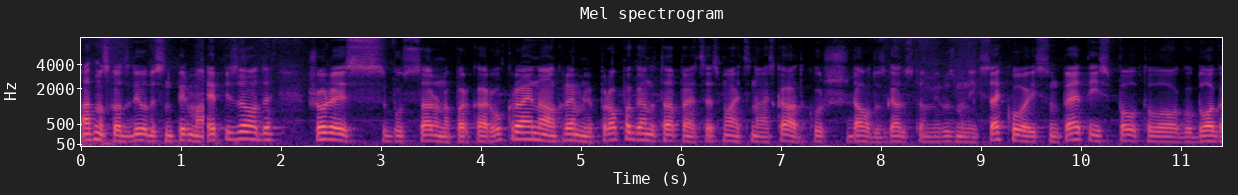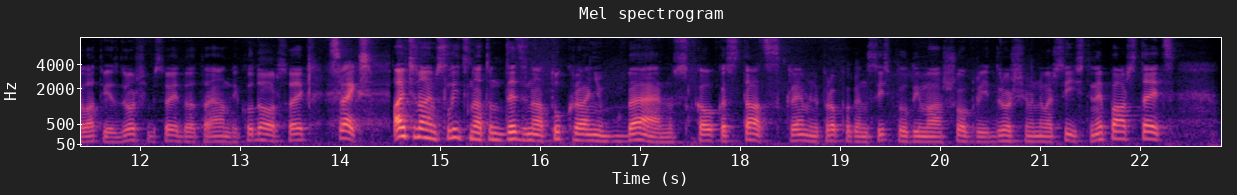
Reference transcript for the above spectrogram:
Atmaskots 21. epizode. Šoreiz būs saruna par karu Ukrajinā un Kremļa propagandu. Tāpēc esmu aicinājis kādu, kurš daudzus gadus tam ir uzmanīgi sekojis un pētījis politologu, bloga Latvijas drošības veidotāju Andi Kudoru. Sveiks! Sveiks! Aicinājums līdzināt un dedzināt Ukrāņu bērnus. Kaut kas tāds Kremļa propagandas izpildījumā šobrīd droši vien vairs īsti nepārsteidz.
